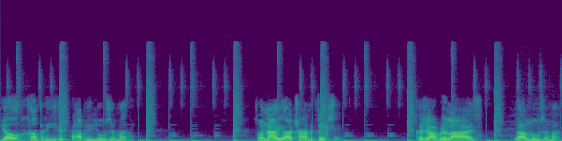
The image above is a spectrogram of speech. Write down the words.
your company is probably losing money. So now y'all trying to fix it. Because y'all realize y'all losing money.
